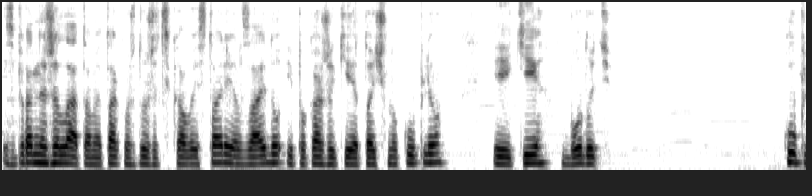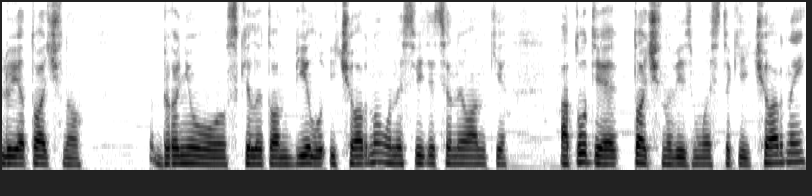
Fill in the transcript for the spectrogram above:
З бронежилетами також дуже цікава історія. Зайду і покажу, які я точно куплю, і які будуть. Куплю я точно броню скелетон білу і чорну, вони світяться неонки. А тут я точно візьму ось такий чорний,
